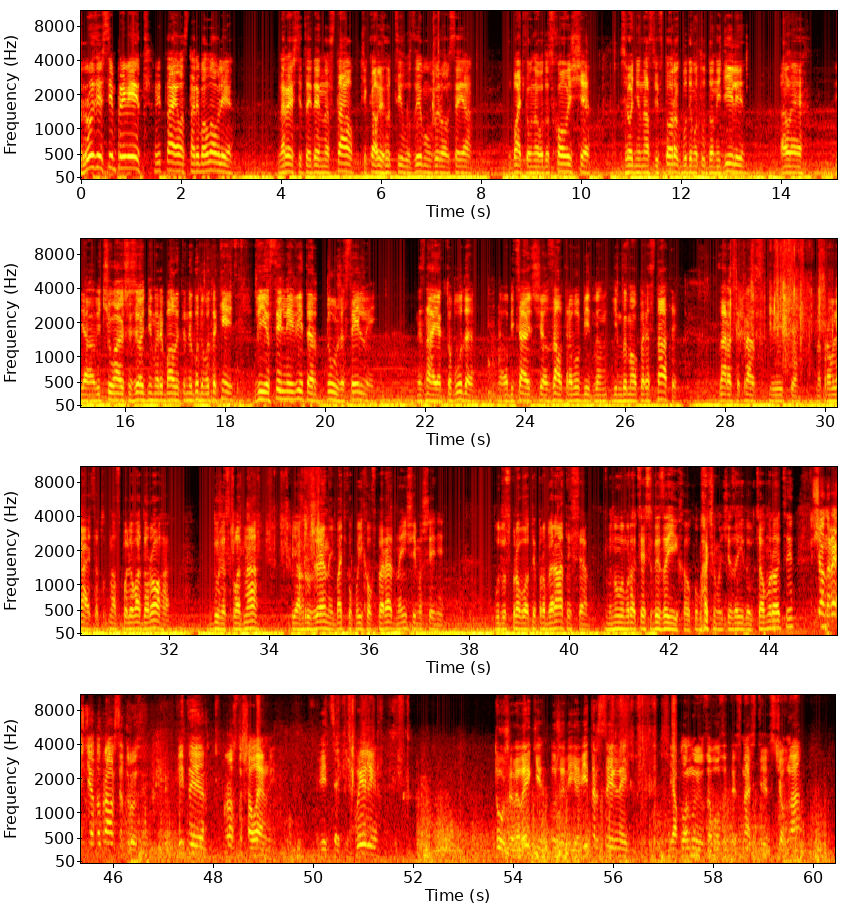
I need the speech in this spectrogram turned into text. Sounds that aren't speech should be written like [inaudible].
Друзі, всім привіт! Вітаю вас на риболовлі. Нарешті цей день настав. Чекав його цілу зиму, вирвався я з батьком на водосховище. Сьогодні у нас вівторок, будемо тут до неділі. Але я відчуваю, що сьогодні ми рибалити не будемо. Такий віє сильний вітер, дуже сильний. Не знаю, як то буде. Обіцяють, що завтра в обід він, він би мав перестати. Зараз якраз дивіться, направляється. Тут у нас польова дорога, дуже складна. Я гружений, батько поїхав вперед на іншій машині. Буду спробувати пробиратися. Минулому році я сюди заїхав. Побачимо, чи заїду в цьому році. Ну що, нарешті я добрався, друзі. Вітер просто шалений. Дивіться, які хвилі. Дуже великі, дуже віє вітер сильний. Я планую завозити снасті з човна.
